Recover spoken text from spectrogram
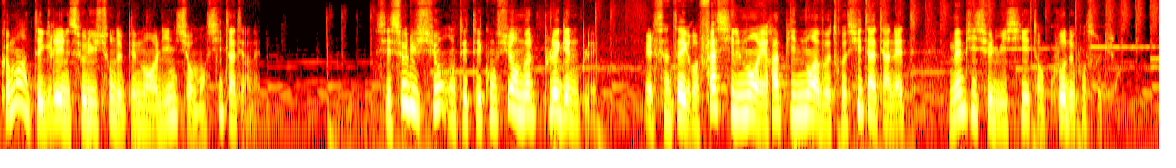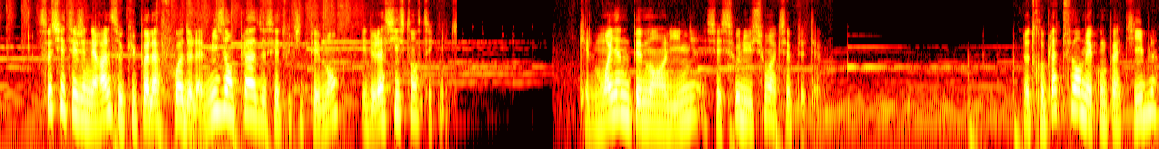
Comment intégrer une solution de paiement en ligne sur mon site internet? Ces solutions ont été conçues en mode plug and play. Elles s'intègrent facilement et rapidement à votre site internet, même si celui-ci est en cours de construction. Société Générale s'occupe à la fois de la mise en place de cet outil de paiement et de l'assistance technique. Quels moyens de paiement en ligne ces solutions acceptent-elles? Notre plateforme est compatible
